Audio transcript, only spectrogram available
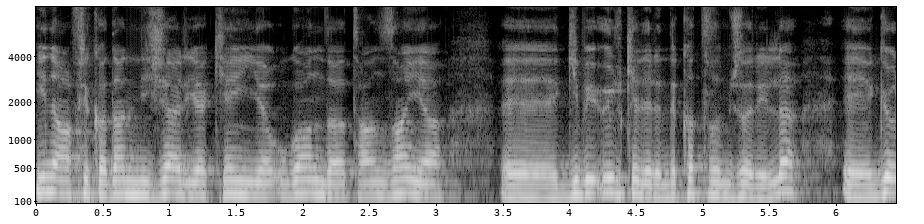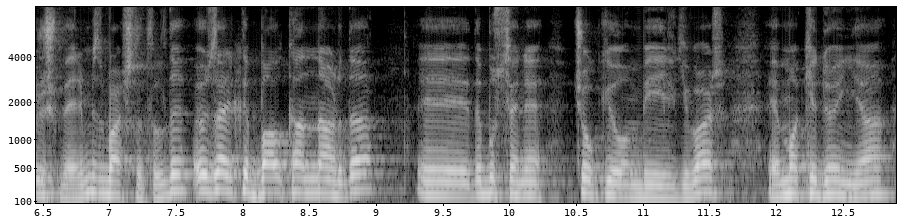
Yine Afrika'dan Nijerya, Kenya, Uganda, Tanzanya e, gibi ülkelerin de katılımcılarıyla e, görüşmelerimiz başlatıldı. Özellikle Balkanlarda e, de bu sene çok yoğun bir ilgi var. E, Makedonya,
